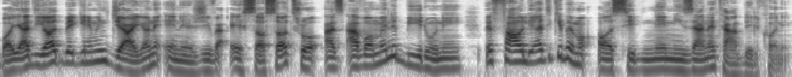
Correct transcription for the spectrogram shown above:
باید یاد بگیریم این جریان انرژی و احساسات رو از عوامل بیرونی به فعالیتی که به ما آسیب نمی‌زنه تبدیل کنیم.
